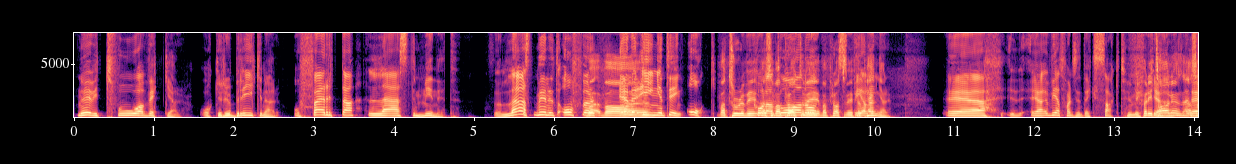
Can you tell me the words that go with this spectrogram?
nu är vi två veckor och rubriken är “Offerta last minute”. Så last minute offer va, va, eller ingenting. Och vad, tror du vi, alltså, vad pratar vi, vad pratar vi för pengar? Eh, jag vet faktiskt inte exakt hur mycket. För Italien, alltså,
